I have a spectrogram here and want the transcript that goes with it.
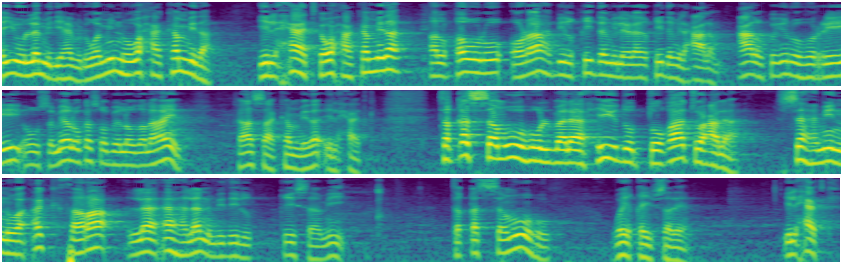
ayuu la mid yahay buuhi wa minhu waxaa ka mida ilxaadka waxaa ka mida alqowlu odhaah bilqidami la yidhahdo qidami caalamku inuu horreeyey oo uusan meeluu ka soo bilowda lahayn kaasaa ka mida ilxaadka taqasamuuhu lmalaaxiidu tuqaatu calaa sahmin waakara laa ahlan bidilqisami taqasamuuhu way qaybsadeen ilxaadkii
